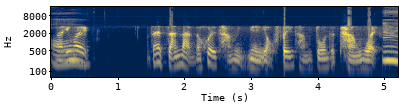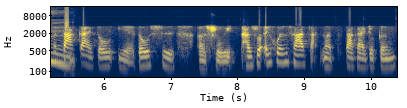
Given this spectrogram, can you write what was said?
那因为。在展览的会场里面有非常多的摊位，嗯，那大概都也都是呃属于他说哎婚纱展，那大概就跟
